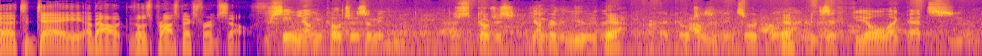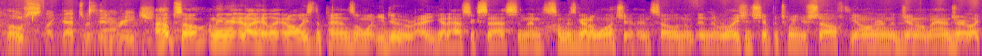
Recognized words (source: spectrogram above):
uh, today about those prospects for himself. You've seen young coaches. I mean, there's coaches younger than you that Yeah. are head coaches. I mean, so Yeah. I mean, does it feel like that's close, like that's within reach? I hope so. I mean, it, it, it always depends on what you do, right? You got to have success, and then somebody's got to want you. And so, in the, in the relationship between yourself, the owner, and the general manager, like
